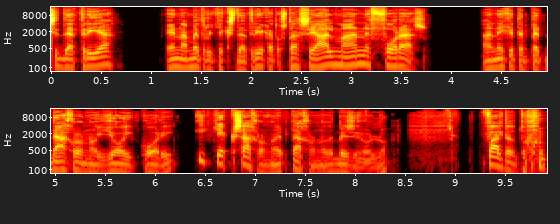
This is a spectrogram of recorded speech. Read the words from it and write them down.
1,63, 1 μέτρο και 63 εκατοστά σε άλμα ανεφορά. Αν έχετε πεντάχρονο γιο ή κόρη, ή και εξάχρονο, επτάχρονο, δεν παίζει ρόλο, βάλτε το,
